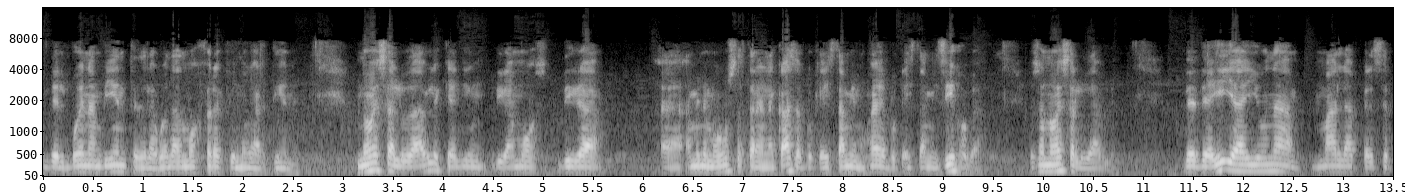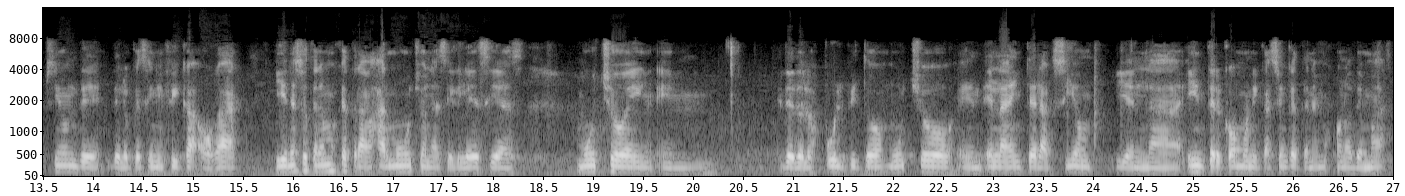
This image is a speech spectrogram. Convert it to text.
del buen ambiente, de la buena atmósfera que un hogar tiene. No es saludable que alguien, digamos, diga, ah, a mí no me gusta estar en la casa porque ahí está mi mujer, porque ahí están mis hijos, ¿verdad? Eso no es saludable. Desde ahí hay una mala percepción de, de lo que significa hogar. Y en eso tenemos que trabajar mucho en las iglesias, mucho en, desde los púlpitos, mucho en, la interacción y en la intercomunicación que tenemos con los demás,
